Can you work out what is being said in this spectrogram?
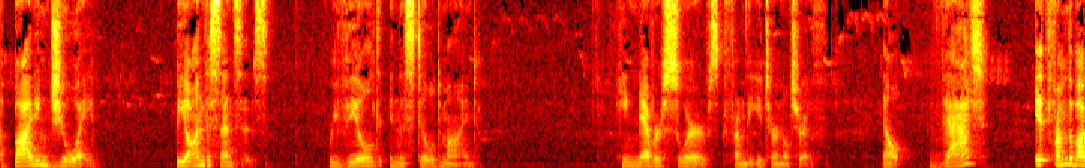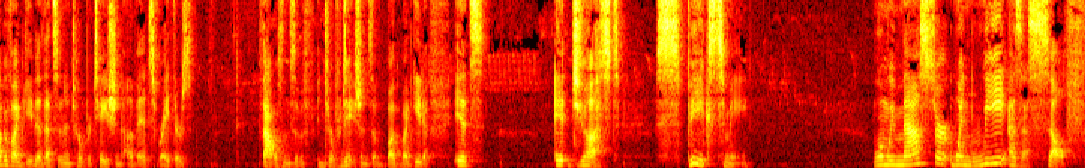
abiding joy beyond the senses, revealed in the stilled mind. He never swerves from the eternal truth. Now, that it from the Bhagavad Gita, that's an interpretation of it, right? There's thousands of interpretations of the Bhagavad Gita. It's it just speaks to me. When we master, when we as a self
